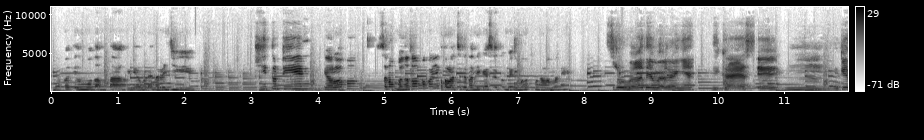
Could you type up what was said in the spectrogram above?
dapat ilmu tentang renewable energy. Gitu Din. Ya Allah aku seneng banget lah pokoknya kalau cerita di KSE itu banyak banget pengalamannya seru banget ya mbak kayaknya. Di KSE hmm, mungkin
